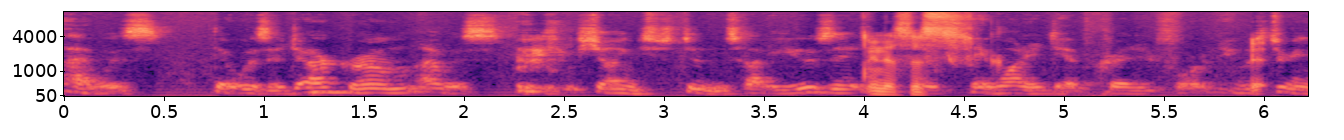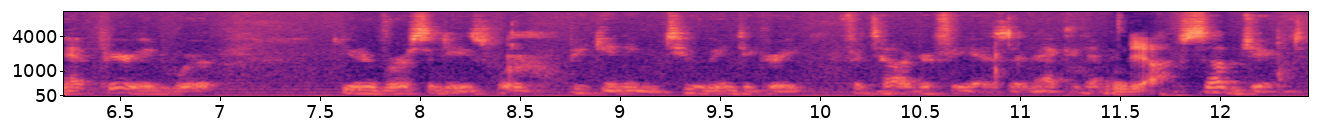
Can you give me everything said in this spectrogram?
I was there was a dark room. I was showing students how to use it. And this is- they wanted to have credit for it. It was uh, during that period where universities were beginning to integrate photography as an academic Yeah. subject.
